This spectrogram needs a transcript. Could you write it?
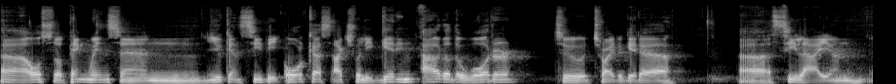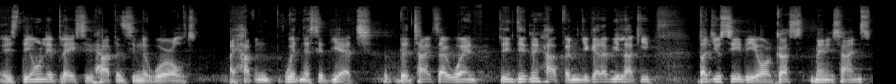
uh, also penguins, and you can see the orcas actually getting out of the water to try to get a, a sea lion. It's the only place it happens in the world. I haven't witnessed it yet. The times I went, it didn't happen. You gotta be lucky, but you see the orcas many times.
